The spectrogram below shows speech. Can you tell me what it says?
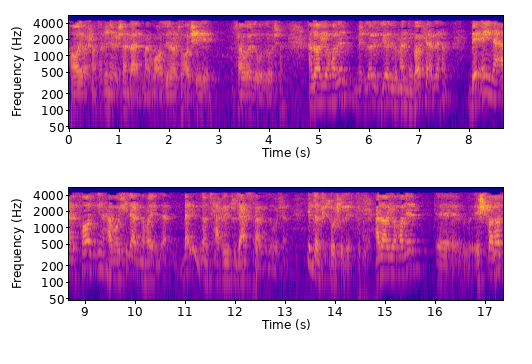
های آشانتقی نوشتن بعد مرحوم آزیا رو تو حاشیه فواید برده باشن حالا حال مقدار زیادی رو من نگاه کردم به عین الفاظ این هواشی در نهایت برای می‌دونم تقریب تو درس فرموده باشن. نمی‌دونم چطور شده. حالا حال اشکالات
